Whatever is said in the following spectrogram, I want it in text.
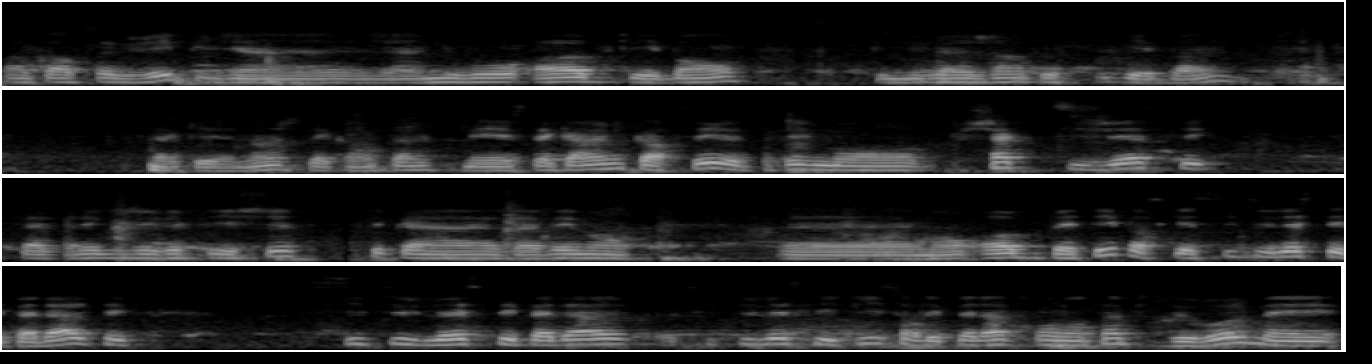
encore ça que j'ai, puis j'ai un, un, nouveau hub qui est bon, puis une nouvelle jante aussi qui est bonne. Fait que non, j'étais content. Mais c'était quand même corsé. Là, mon, chaque petit geste, fallait que j'y réfléchisse. quand j'avais mon, euh, mon hub pété, parce que si tu laisses tes pédales, si tu laisses tes pédales, si tu laisses les pieds sur les pédales trop longtemps puis tu roules, mais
